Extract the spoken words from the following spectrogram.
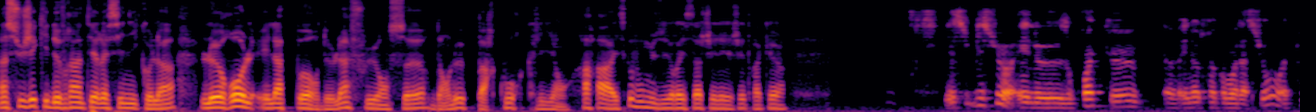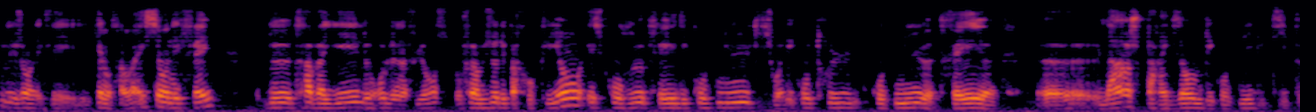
un sujet qui devrait intéresser Nicolas, le rôle et l'apport de l'influenceur dans le parcours client. est-ce que vous mesurez ça chez, chez Tracker? Bien sûr, et je crois que euh, et notre recommandation à tous les gens avec lesquels on travaille, c'est en effet de travailler le rôle de l'influence au fur et à mesure du parcours client. Est-ce qu'on veut créer des contenus qui soient des contenus, très euh, larges, par exemple des contenus du type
